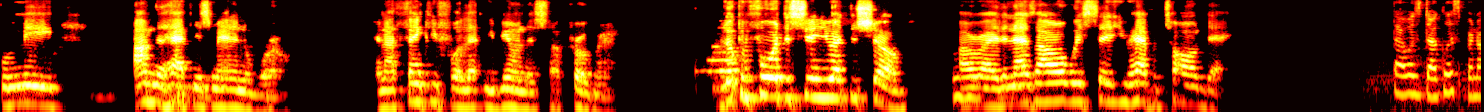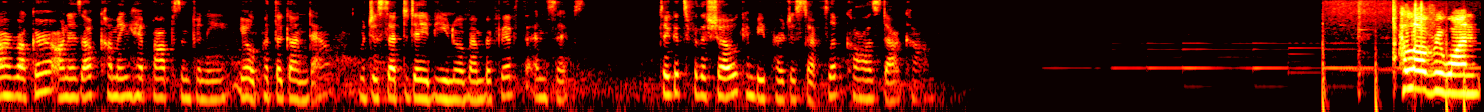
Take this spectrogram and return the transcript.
for me, I'm the happiest man in the world. And I thank you for letting me be on this uh, program. Looking forward to seeing you at the show. Mm-hmm. All right. And as I always say, you have a tall day. That was Douglas Bernard Rucker on his upcoming hip hop symphony, Yo Put the Gun Down, which is set to debut November 5th and 6th. Tickets for the show can be purchased at flipcause.com. Hello, everyone.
